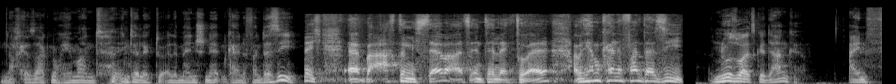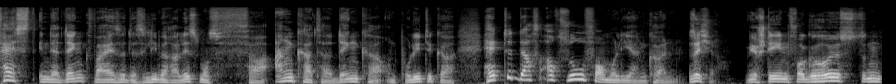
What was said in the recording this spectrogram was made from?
Nachher sagt noch jemand, intellektuelle Menschen hätten keine Fantasie. Ich äh, beachte mich selber als intellektuell, aber sie haben keine Fantasie. Nur so als Gedanke. Ein fest in der Denkweise des Liberalismus verankerter Denker und Politiker hätte das auch so formulieren können. Sicher, wir stehen vor größten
